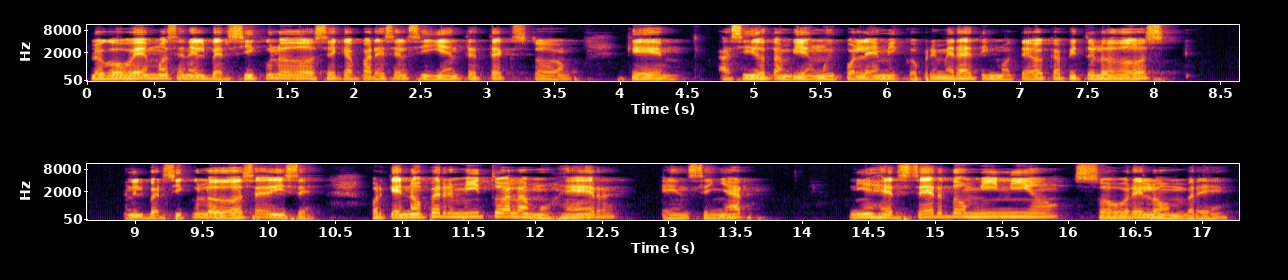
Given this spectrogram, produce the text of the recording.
Luego vemos en el versículo 12 que aparece el siguiente texto que ha sido también muy polémico. Primera de Timoteo capítulo 2, en el versículo 12 dice, porque no permito a la mujer enseñar ni ejercer dominio sobre el hombre,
